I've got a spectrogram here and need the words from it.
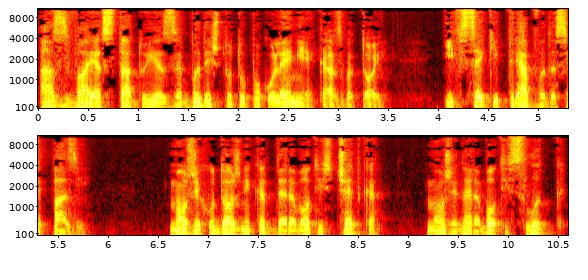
Аз вая статуя за бъдещото поколение, казва той, и всеки трябва да се пази. Може художникът да работи с четка, може да работи с лък,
